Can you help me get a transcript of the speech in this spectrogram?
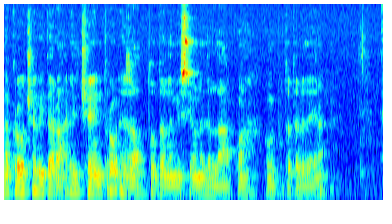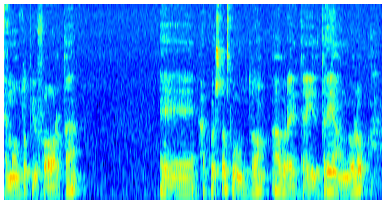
la croce vi darà il centro esatto dell'emissione dell'acqua come potete vedere è molto più forte e a questo punto avrete il triangolo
